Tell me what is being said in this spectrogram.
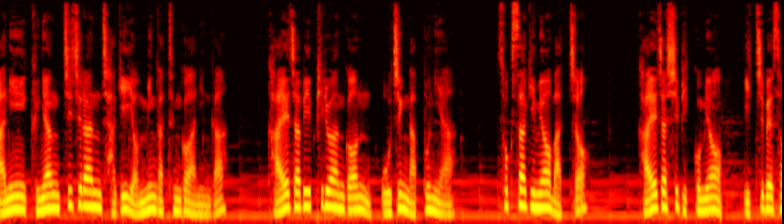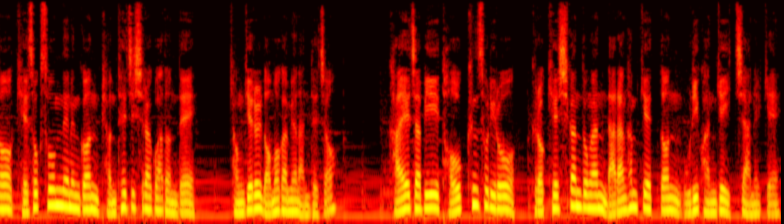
아니 그냥 찌질한 자기 연민 같은 거 아닌가? 가해자 B 필요한 건 오직 나뿐이야. 속삭이며 맞죠? 가해자 C 비꼬며 이 집에서 계속 소음내는 건 변태짓이라고 하던데 경계를 넘어가면 안 되죠? 가해자비 더욱 큰 소리로 그렇게 시간 동안 나랑 함께했던 우리 관계 잊지 않을게.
